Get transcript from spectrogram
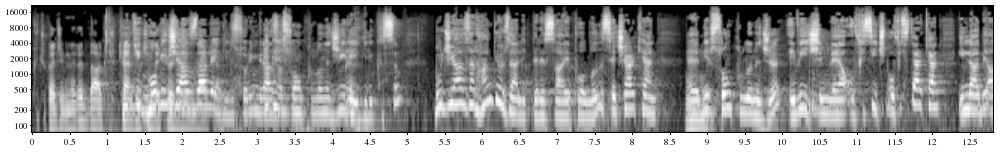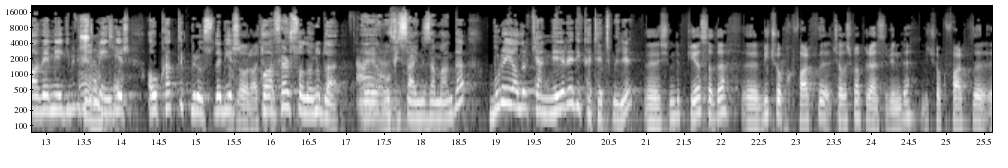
küçük hacimleri daha küçük kendi Peki mobil cihazlarla derken. ilgili sorayım biraz da son kullanıcı ile ilgili kısım. Bu cihazlar hangi özelliklere sahip olmalı? Seçerken e, bir son kullanıcı evi için veya ofisi için ofis derken illa bir AVM gibi düşünmeyin. Tabii. Bir avukatlık bürosu da bir Doğru, açık kuaför salonu da e, Aynen. ofis aynı zamanda. Burayı alırken nelere dikkat etmeli? Ee, Şimdi piyasada e, birçok farklı çalışma prensibinde, birçok farklı e,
